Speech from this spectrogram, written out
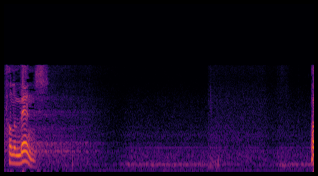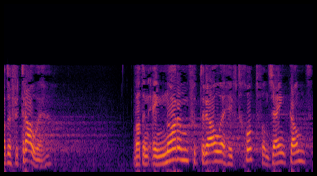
van een mens. Wat een vertrouwen? Wat een enorm vertrouwen heeft God van zijn kant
